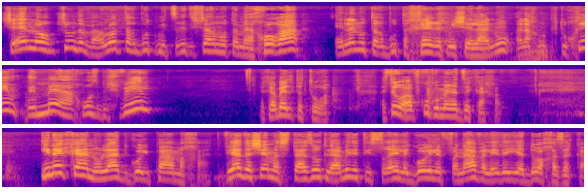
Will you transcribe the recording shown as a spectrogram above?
שאין לו שום דבר, לא תרבות מצרית, השארנו אותה מאחורה, אין לנו תרבות אחרת משלנו, אנחנו פתוחים במאה אחוז בשביל לקבל את התורה. אז תראו, הרב קוק אומר את זה ככה. הנה כאן נולד גוי פעם אחת, ויד השם עשתה זאת להעמיד את ישראל לגוי לפניו על ידי ידו החזקה.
